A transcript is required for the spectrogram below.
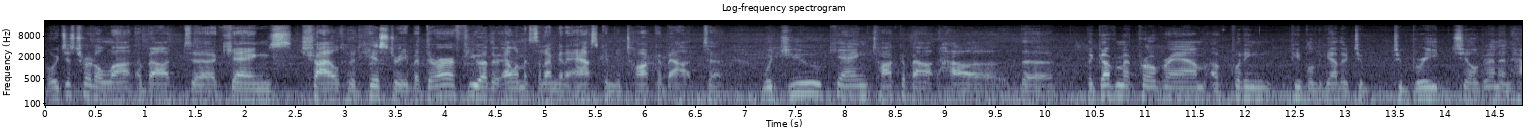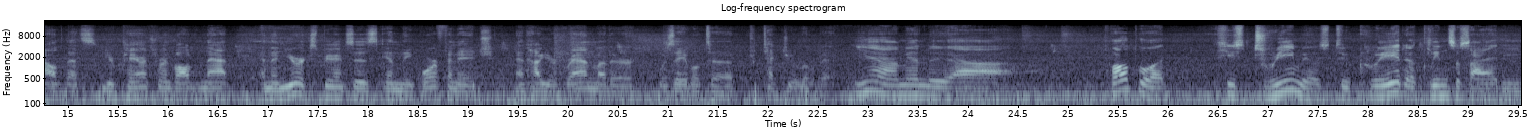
We just heard a lot about uh, childhood history, but there are a few other elements that I'm going to ask him to talk about. Uh, would you, Keung, talk about how the the government program of putting people together to, to breed children and how that's your parents were involved in that, and then your experiences in the orphanage and how your grandmother was able to protect you a little bit? Yeah, I mean, uh, Pol Pot, his dream is to create a clean society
